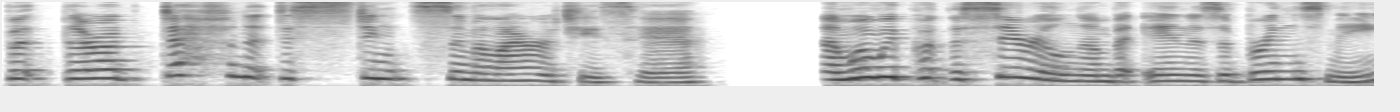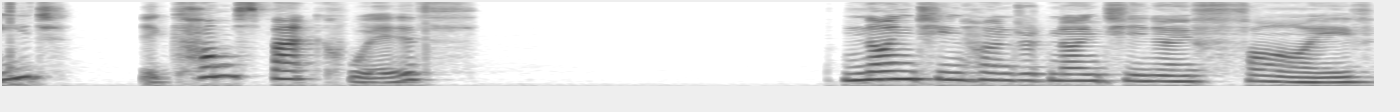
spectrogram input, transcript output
but there are definite distinct similarities here. And when we put the serial number in as a Brinsmead, it comes back with 1900 1905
